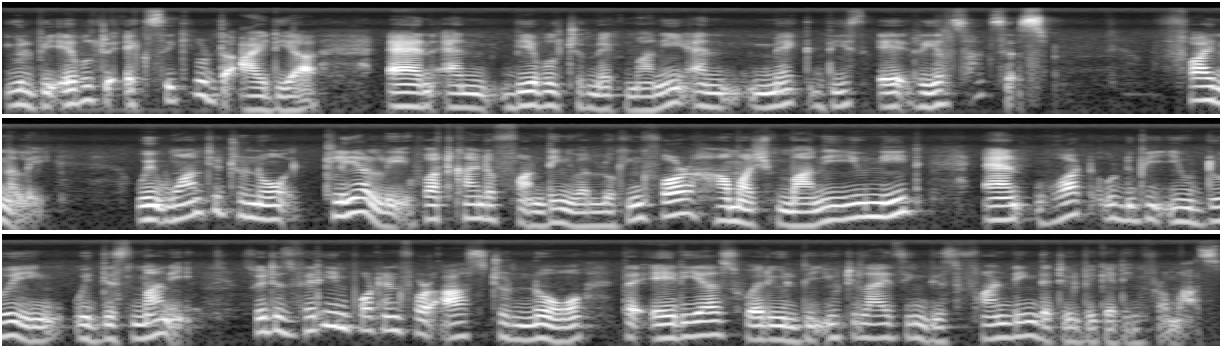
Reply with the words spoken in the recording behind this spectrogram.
you will be able to execute the idea and and be able to make money and make this a real success. Finally, we want you to know clearly what kind of funding you are looking for, how much money you need, and what would be you doing with this money. So it is very important for us to know the areas where you will be utilizing this funding that you will be getting from us.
